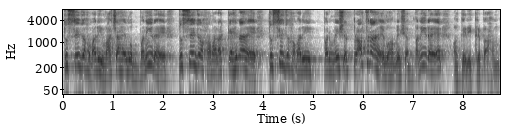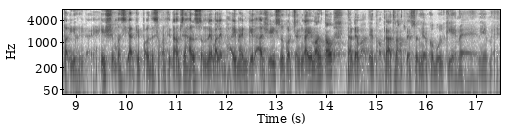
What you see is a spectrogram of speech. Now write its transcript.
तुझसे जो हमारी वाचा है वो बनी रहे। तुझसे जो हमारा कहना है, तुझसे जो हमारी परमेश्वर प्रार्थना है वो हमेशा बनी रहे। और तेरी कृपा हम पर यूँ ही रहे यीशु मसीहा के पवित्र समर्थी नाम से हर सुनने वाले भाई बहन के लिए आशीष, सुख और चंगाई माँगता हूँ। धन्यवाद देता हूँ। प्रार्थना आपने सुनी और कबूल किए मैंने मैं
